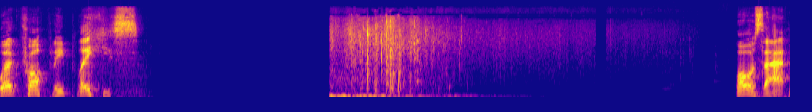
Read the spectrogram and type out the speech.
Work properly, please. What was that?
